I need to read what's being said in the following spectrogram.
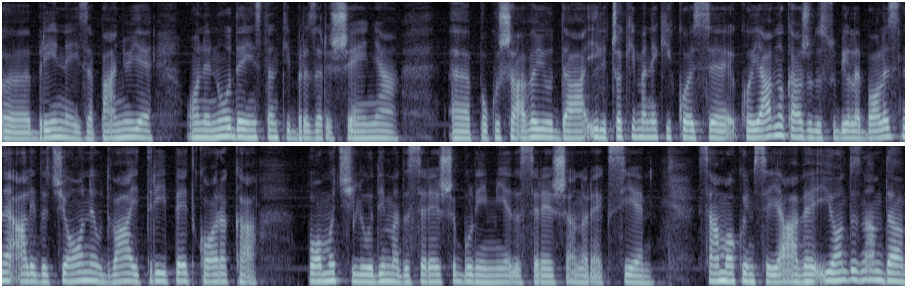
e, brine i zapanjuje. One nude instant i brza rešenja, e, pokušavaju da, ili čak ima neki koje, se, koje javno kažu da su bile bolesne, ali da će one u 2 i 3 i 5 koraka pomoći ljudima da se reše bulimije, da se reše anoreksije, samo ako im se jave i onda znam da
